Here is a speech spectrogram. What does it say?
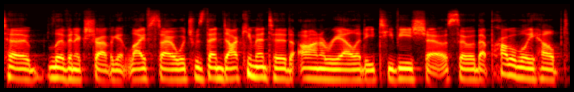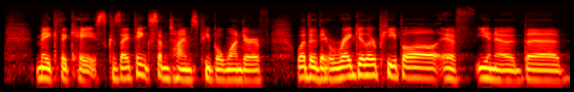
to live an extravagant lifestyle, which was then documented on a reality TV show. So that probably helped make the case because I think sometimes people wonder if whether they were regular people, if you know the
